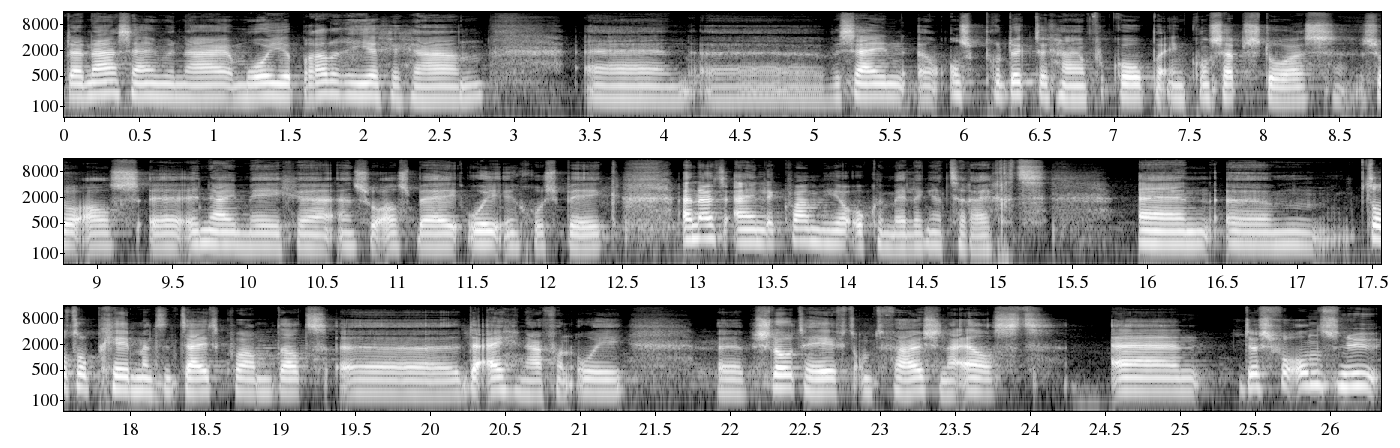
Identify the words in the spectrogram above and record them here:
daarna zijn we naar mooie braderieën gegaan. En uh, we zijn eh, onze producten gaan verkopen in conceptstores, zoals in Nijmegen en zoals bij Oei in Groesbeek. En uiteindelijk kwamen we hier ook in Millingen terecht. En um, tot op een gegeven moment een tijd kwam dat de eigenaar van Oei besloten heeft om te verhuizen naar Elst. En dus voor ons nu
